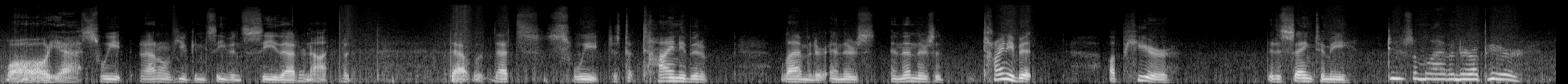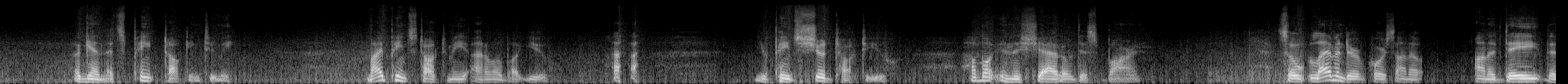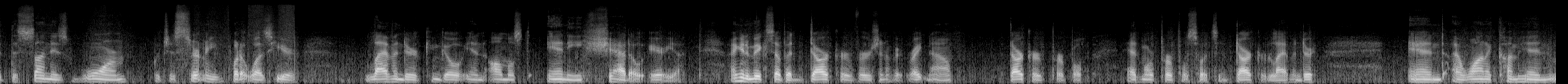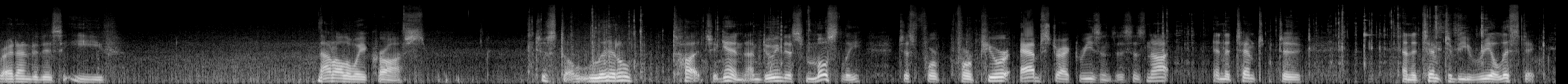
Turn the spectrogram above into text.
Oh yeah, sweet. And I don't know if you can even see that or not, but that that's sweet. Just a tiny bit of lavender, and there's and then there's a tiny bit up here that is saying to me, "Do some lavender up here." Again, that's paint talking to me. My paints talk to me. I don't know about you. Your paints should talk to you. How about in the shadow of this barn? So lavender, of course, on a on a day that the sun is warm, which is certainly what it was here, lavender can go in almost any shadow area. I'm going to mix up a darker version of it right now, darker purple, add more purple so it's a darker lavender. And I want to come in right under this eave, not all the way across, just a little touch. Again, I'm doing this mostly just for, for pure abstract reasons. This is not an attempt to an attempt to be realistic.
